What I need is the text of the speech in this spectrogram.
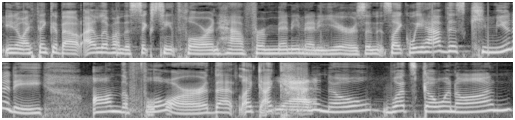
you know, I think about. I live on the 16th floor and have for many many years, and it's like we have this community on the floor that like I Yes. kind of know what's going on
